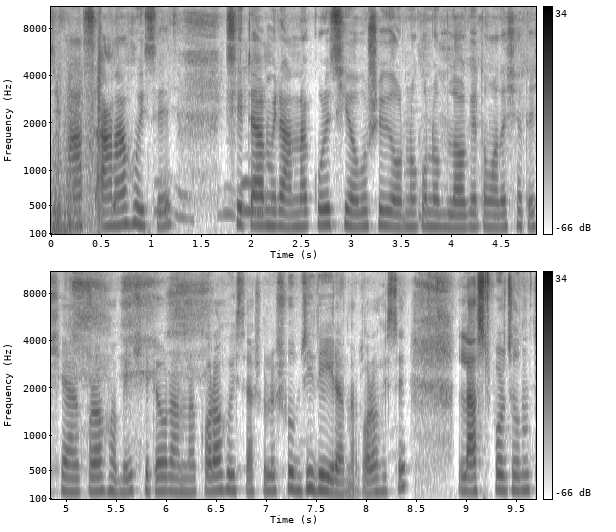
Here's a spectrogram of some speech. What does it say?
যে মাছ আনা হয়েছে সেটা আমি রান্না করেছি অবশ্যই অন্য কোনো ব্লগে তোমাদের সাথে শেয়ার করা হবে। সেটাও রান্না করা হয়েছে আসলে সবজি দিয়েই রান্না করা হয়েছে। লাস্ট পর্যন্ত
